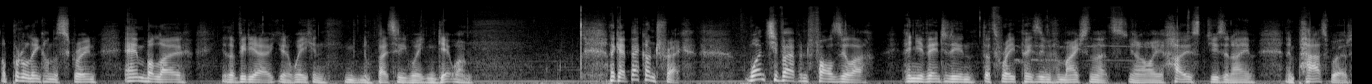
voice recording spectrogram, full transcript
I'll put a link on the screen and below the video you know, where you can basically where you can get one. Okay, back on track. Once you've opened FileZilla and you've entered in the three pieces of information that's you know your host, username and password,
